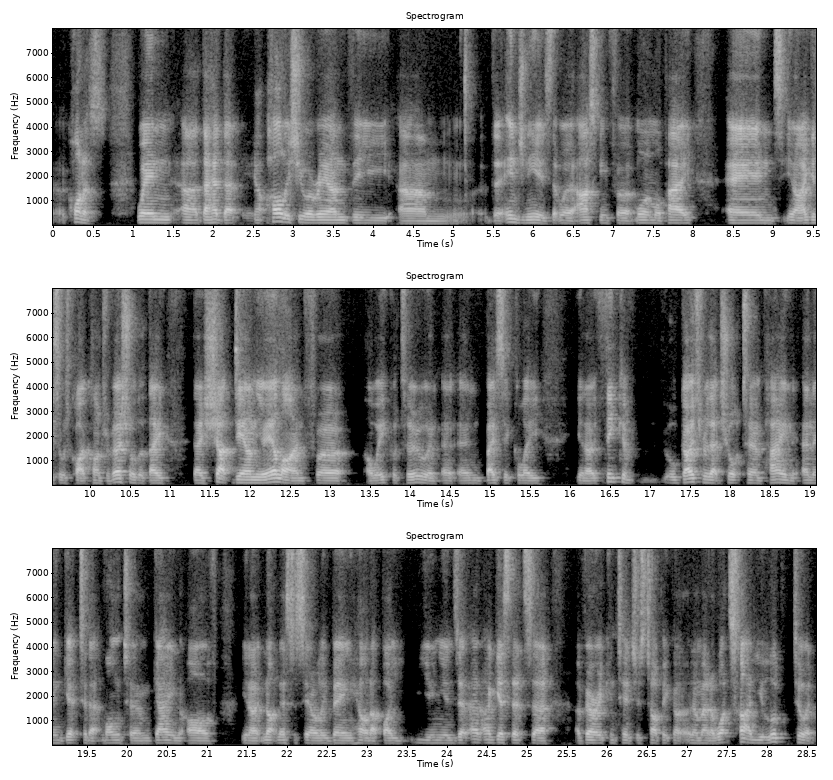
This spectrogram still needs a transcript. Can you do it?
uh, Qantas, when uh, they had that whole issue around the um, the engineers that were asking for more and more pay and you know I guess it was quite controversial that they they shut down the airline for a week or two and, and, and basically you know think of or go through that short-term pain and then get to that long-term gain of you know not necessarily being held up by unions. And, and I guess that's a, a very contentious topic uh, no matter what side you look to it.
